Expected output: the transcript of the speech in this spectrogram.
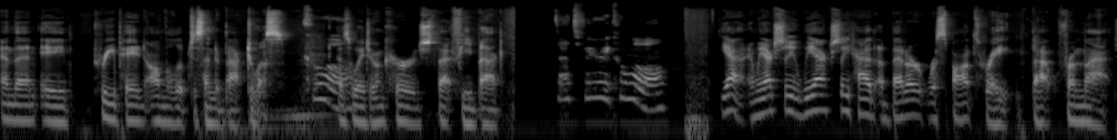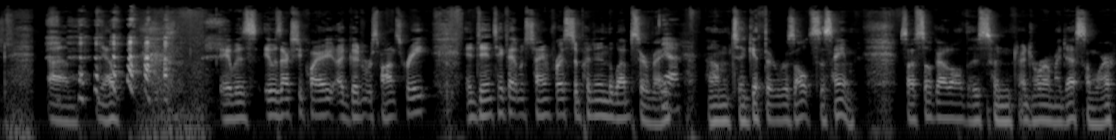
and then a prepaid envelope to send it back to us Cool. as a way to encourage that feedback. That's very cool. Yeah, and we actually we actually had a better response rate that from that. Um, you know, it was it was actually quite a good response rate. It didn't take that much time for us to put it in the web survey Yeah. um, to get the results the same. So I still got all those in a drawer on my desk somewhere.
